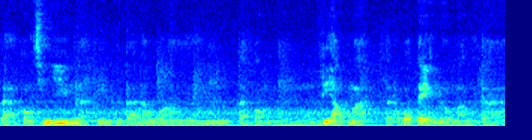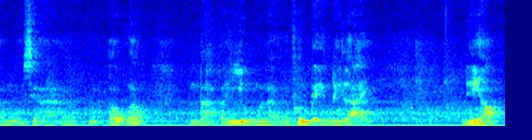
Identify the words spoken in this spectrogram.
và còn sinh viên đó thì người ta đâu có người ta còn đi học mà người ta đâu có tiền đâu mà người ta mua xe tốt đâu. Người ta phải dùng là cái phương tiện đi lại, đi học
